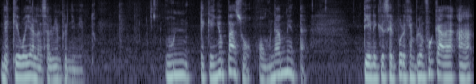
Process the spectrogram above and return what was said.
de qué voy a lanzar mi emprendimiento. Un pequeño paso o una meta tiene que ser, por ejemplo, enfocada a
